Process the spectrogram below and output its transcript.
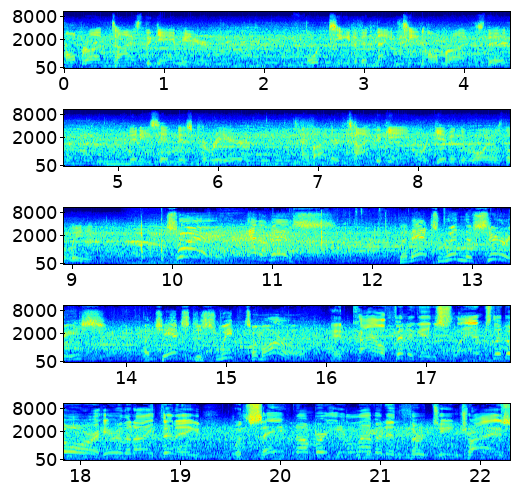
Home run ties the game here. 14 of the 19 home runs that Vinny's hit in his career have either tied the game or given the Royals the lead. Swing and a miss. The Nats win the series. A chance to sweep tomorrow. And Kyle Finnegan slams the door here in the ninth inning with save number 11 in 13 tries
